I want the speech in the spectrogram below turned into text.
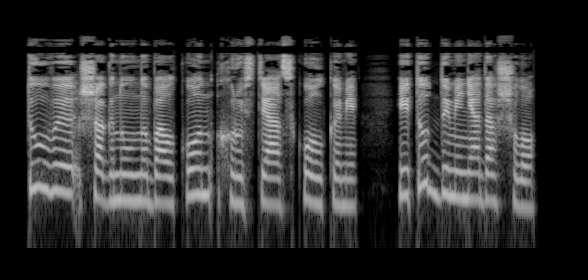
Туве шагнул на балкон, хрустя осколками. И тут до меня дошло.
